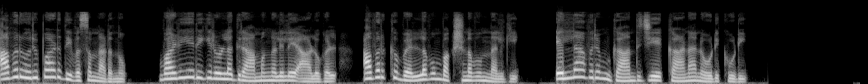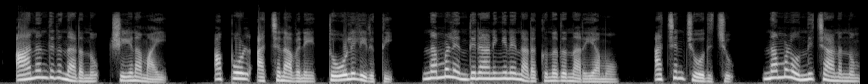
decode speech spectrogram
അവർ ഒരുപാട് ദിവസം നടന്നു. വഴിയരികിലുള്ള ഗ്രാമങ്ങളിലെ ആളുകൾ അവർക്ക് വെള്ളവും ഭക്ഷണവും നൽകി. എല്ലാവരും ഗാന്ധിജിയെ കാണാൻ ഓടിക്കൂടി. ആനന്ദിന് നടന്നു ക്ഷീണമായി. അപ്പോൾ അച്ഛൻ അവനെ തോളിലിരുത്തി നമ്മൾ എന്തിനാണിങ്ങനെ നടക്കുന്നതെന്നറിയാമോ? അച്ഛൻ ചോദിച്ചു നമ്മൾ ഒന്നിച്ചാണെന്നും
